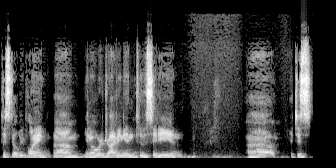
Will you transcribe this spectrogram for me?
to still be playing. Um, you know, we're driving into the city and uh, it just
